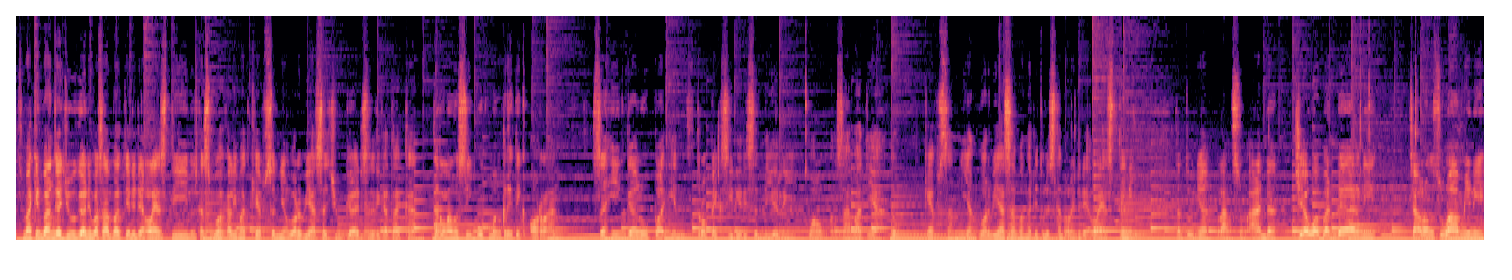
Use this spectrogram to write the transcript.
Semakin bangga juga nih Pak sahabat ya Dedek Lesti menuliskan sebuah kalimat caption yang luar biasa juga. Di situ dikatakan terlalu sibuk mengkritik orang sehingga lupa introspeksi diri sendiri. Wow persahabat ya. Tuh caption yang luar biasa banget dituliskan oleh Dedek Lesti nih. Tentunya langsung ada jawaban dari calon suami nih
